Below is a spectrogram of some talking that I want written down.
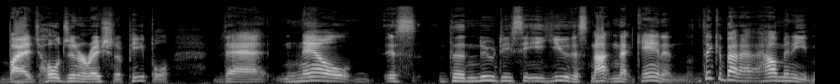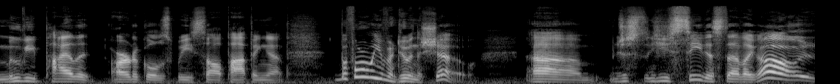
by a whole generation of people that now is the new DCEU that's not in that canon. Think about how- many movie pilot articles we saw popping up before we even doing the show. Um, just you see this stuff like, oh,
